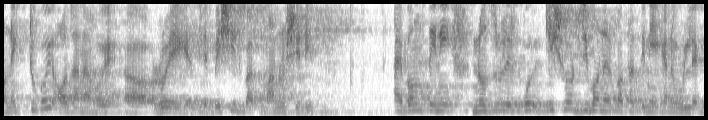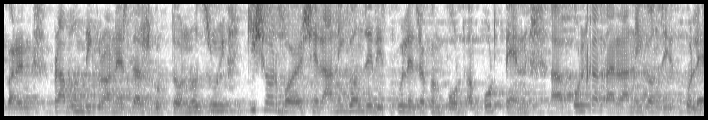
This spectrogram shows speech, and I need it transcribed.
অনেকটুকুই অজানা হয়ে রয়ে গেছে। বেশিরভাগ মানুষেরই। এবং তিনি নজরুলের কিশোর জীবনের কথা তিনি এখানে উল্লেখ করেন। প্রাবন্ধিক রণেশ দাশগুপ্ত, নজরুল কিশোর বয়সে রানীগঞ্জের স্কুলে যখন পড়তেন কলকাতার রানীগঞ্জ স্কুলে,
